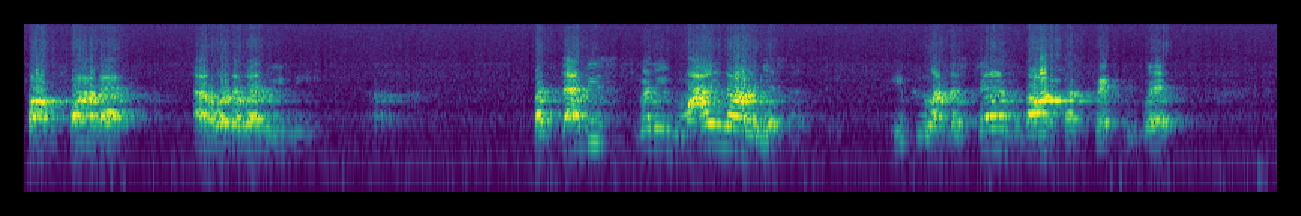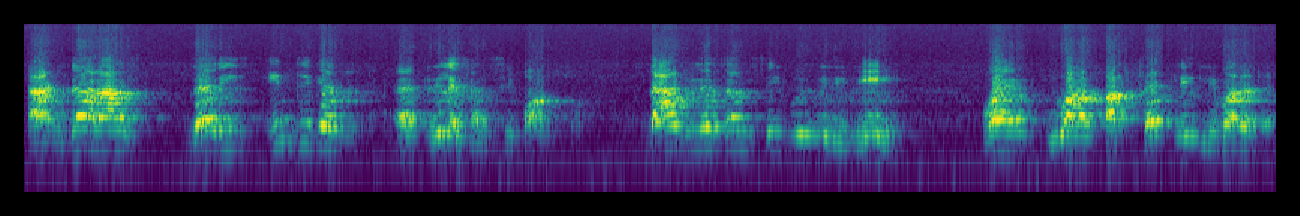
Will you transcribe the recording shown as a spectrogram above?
from Father uh, whatever we need. But that is very minor relationship. If you understand God perfectly well, and there, are, there is intricate uh, relationship also. That relationship will be revealed when you are perfectly liberated.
